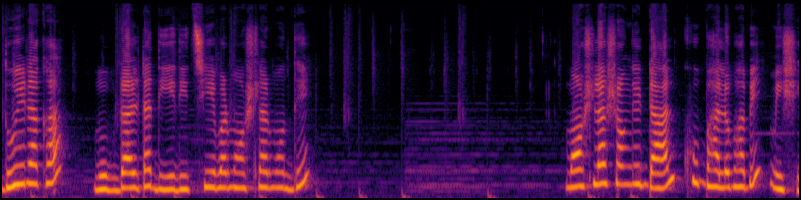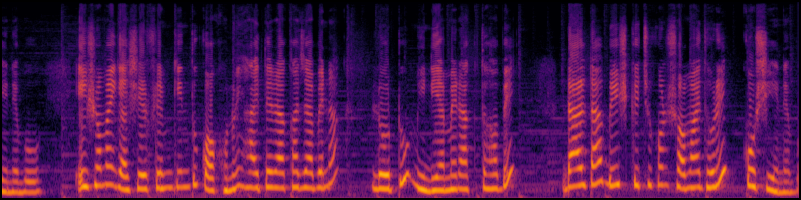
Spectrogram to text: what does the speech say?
ধুয়ে রাখা মুগ ডালটা দিয়ে দিচ্ছি এবার মশলার মধ্যে। মশলার সঙ্গে ডাল খুব ভালোভাবে মিশিয়ে নেব। এই সময় গ্যাসের ফ্লেম কিন্তু কখনোই হাইতে রাখা যাবে না। লো টু মিডিয়ামে রাখতে হবে। ডালটা বেশ কিছুক্ষণ সময় ধরে কষিয়ে নেব।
